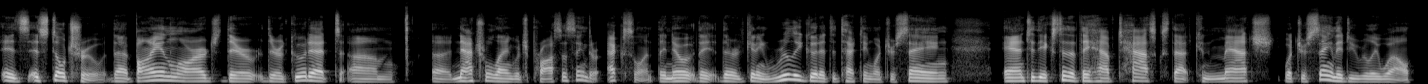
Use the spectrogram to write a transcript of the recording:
it's it's still true that by and large they're they're good at um, uh, natural language processing. They're excellent. They know they they're getting really good at detecting what you're saying. And to the extent that they have tasks that can match what you're saying, they do really well.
